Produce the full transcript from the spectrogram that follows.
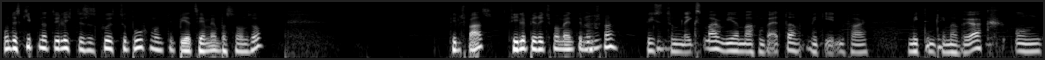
Und es gibt natürlich dieses Kurs zu buchen und die BRC-Members so und so. Viel Spaß, viele Bridge-Momente mhm. wünschen wir. Bis zum nächsten Mal. Wir machen weiter mit jedem Fall mit dem Thema Work und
